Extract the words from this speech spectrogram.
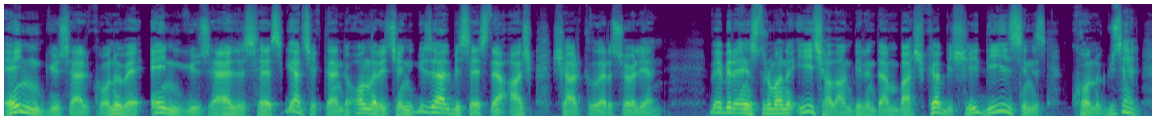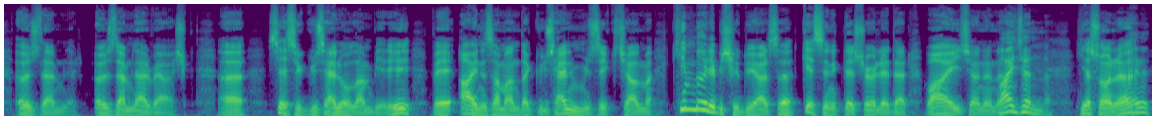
en güzel konu ve en güzel ses gerçekten de onlar için güzel bir sesle aşk şarkıları söyleyen ve bir enstrümanı iyi çalan birinden başka bir şey değilsiniz. Konu güzel, özlemler, özlemler ve aşk. Ee, sesi güzel olan biri ve aynı zamanda güzel müzik çalma. Kim böyle bir şey duyarsa kesinlikle şöyle der. Vay canına. Vay canına. Ya sonra Evet.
